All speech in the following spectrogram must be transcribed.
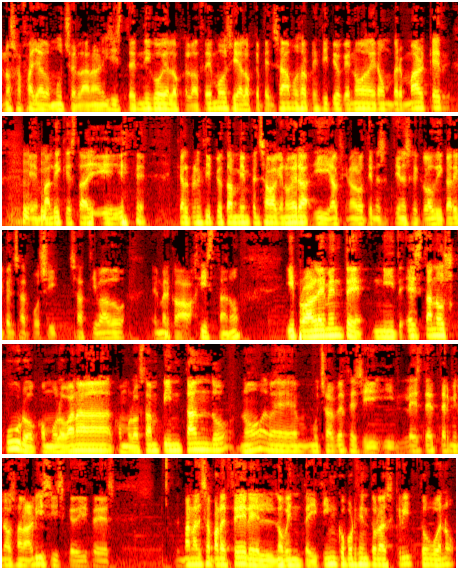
nos ha fallado mucho el análisis técnico y a los que lo hacemos y a los que pensábamos al principio que no era un bear market. Eh, Malik está ahí, que al principio también pensaba que no era y al final lo tienes, tienes que claudicar y pensar, pues sí, se ha activado el mercado bajista, ¿no? Y probablemente ni es tan oscuro como lo van a, como lo están pintando, ¿no? Eh, muchas veces y, y lees determinados análisis que dices, van a desaparecer el 95% de las cripto, bueno,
